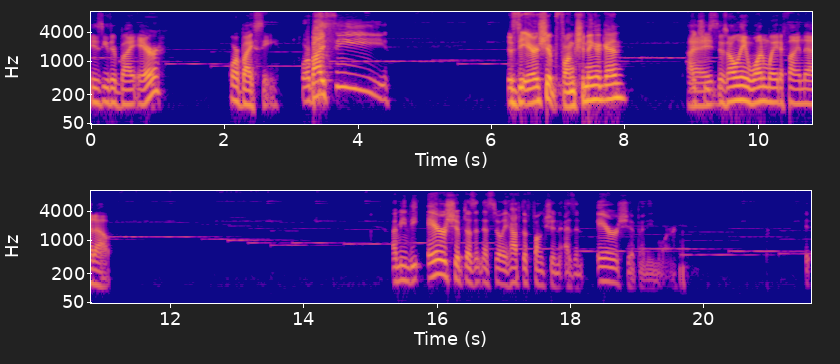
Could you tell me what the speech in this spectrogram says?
is either by air or by sea. Or by sea. Is the airship functioning again? I I, choose sea. there's only one way to find that out. I mean, the airship doesn't necessarily have to function as an airship anymore. It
